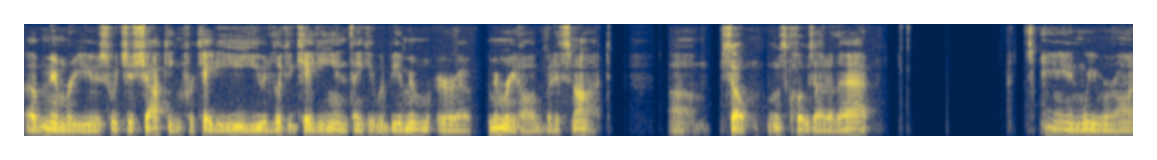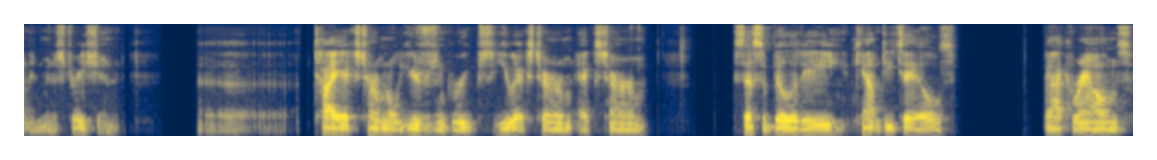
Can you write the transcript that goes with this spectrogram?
of memory use, which is shocking for KDE. You would look at KDE and think it would be a, mem a memory hog, but it's not. Um, so let's close out of that. And we were on administration. Uh, terminal, users and groups, UX term, X term, accessibility, account details, backgrounds.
